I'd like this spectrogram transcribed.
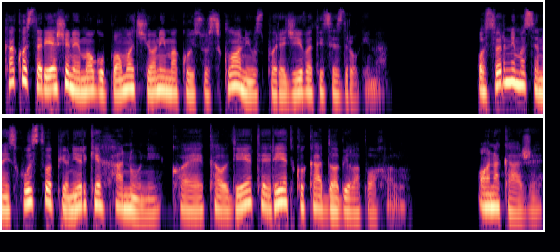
Kako starješine mogu pomoći onima koji su skloni uspoređivati se s drugima? Osvrnimo se na iskustvo pionirke Hanuni, koja je kao dijete rijetko kad dobila pohvalu. Ona kaže,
